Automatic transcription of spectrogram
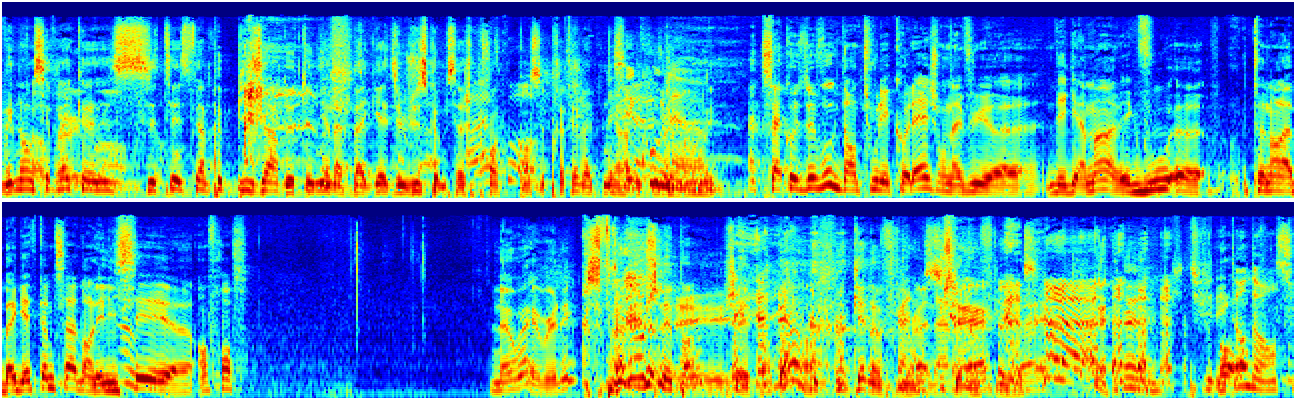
non, c'est vrai que c'était un peu bizarre de tenir la baguette juste comme ça. Je pensais préférer la tenir. C'est cool. Hein. C'est à cause de vous que dans tous les collèges, on a vu euh, des gamins avec vous euh, tenant la baguette comme ça dans les lycées euh, en France. No way, really? Vraiment, je savais pas. Je savais pas. Wow. Quelle influence, quelle influence. tu fais des tendances.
